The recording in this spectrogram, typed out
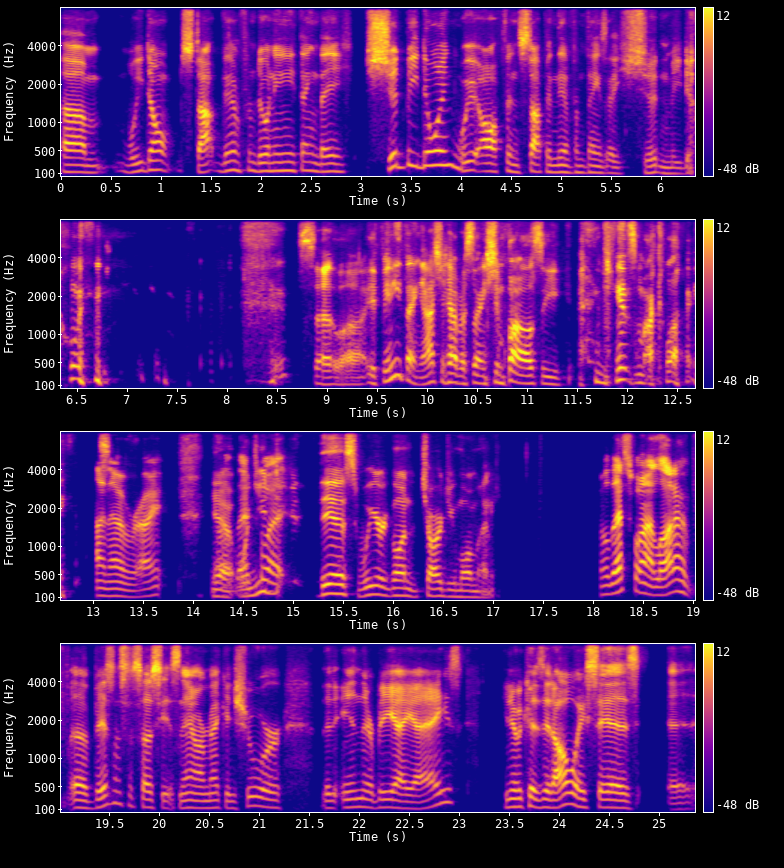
Um, we don't stop them from doing anything they should be doing. We're often stopping them from things they shouldn't be doing. so, uh, if anything, I should have a sanction policy against my client. I know, right? Yeah. Well, when you what- do this, we are going to charge you more money. Well, that's why a lot of uh, business associates now are making sure that in their BAAs, you know, because it always says uh,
